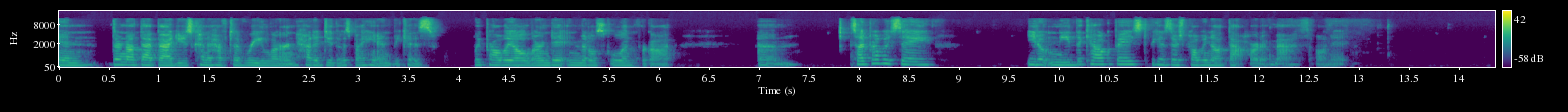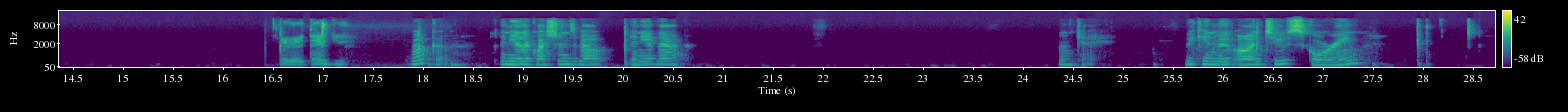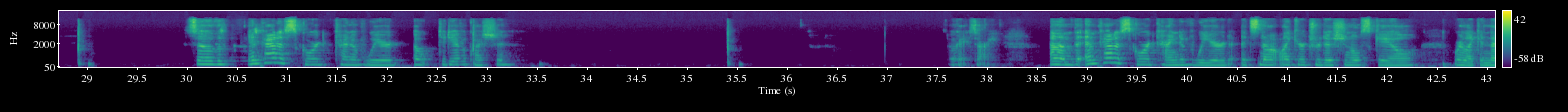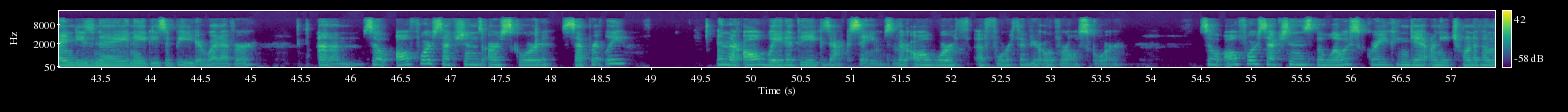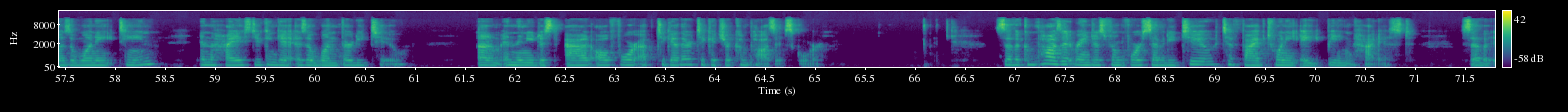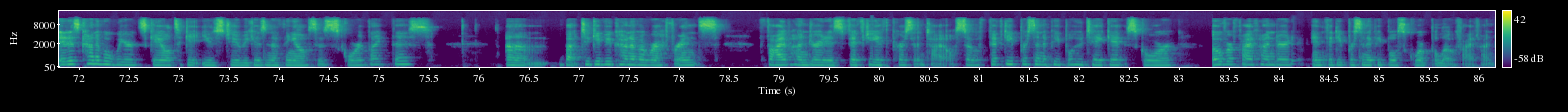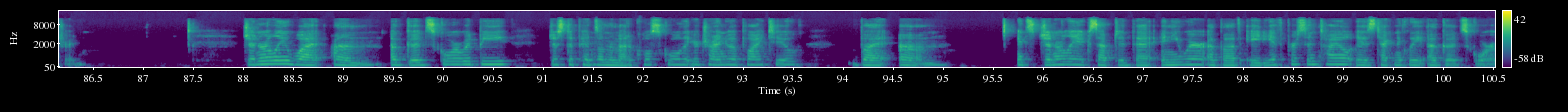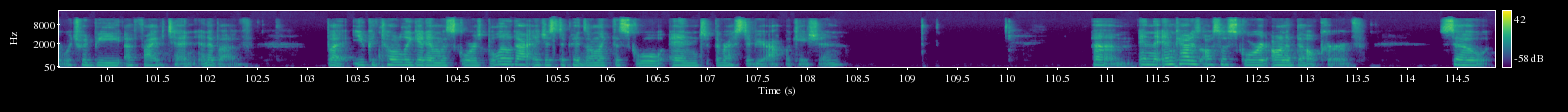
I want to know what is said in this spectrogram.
and they're not that bad. You just kind of have to relearn how to do those by hand because we probably all learned it in middle school and forgot. Um, so I'd probably say you don't need the calc based because there's probably not that hard of math on it. Okay, thank you. You're welcome. Any other questions about any of that? Okay, we can move on to scoring. So the MCAT is scored kind of weird. Oh, did you have a question? Okay, sorry. Um, the MCAT is scored kind of weird. It's not like your traditional scale where like a 90s an A and 80s a B or whatever. Um, so all four sections are scored separately and they're all weighted the exact same. So they're all worth a fourth of your overall score. So all four sections, the lowest score you can get on each one of them is a 118 and the highest you can get is a 132. Um, and then you just add all four up together to get your composite score. So the composite ranges from 472 to 528 being the highest. So it is kind of a weird scale to get used to because nothing else is scored like this. Um, but to give you kind of a reference, 500 is 50th percentile. So 50% of people who take it score over 500 and 50% of people score below 500. Generally what um, a good score would be just depends on the medical school that you're trying to apply to. But um, it's generally accepted that anywhere above 80th percentile is technically a good score, which would be a 510 and above. But you can totally get in with scores below that. It just depends on like the school and the rest of your application. Um, and the MCAT is also scored on a bell curve. So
